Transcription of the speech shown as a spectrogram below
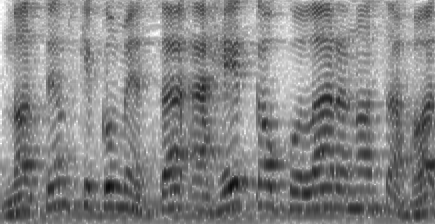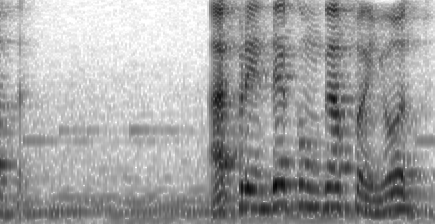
nós temos que começar a recalcular a nossa rota, aprender com o gafanhoto,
